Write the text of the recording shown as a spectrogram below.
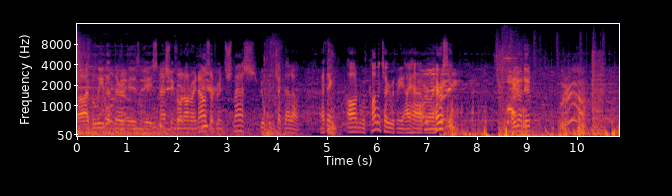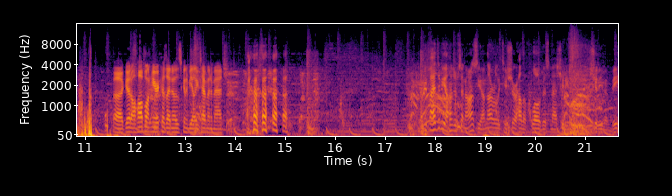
Uh, I believe that there is a Smash stream going on right now, so if you're into Smash, feel free to check that out. I think on with commentary with me, I have uh, Harrison. How you doing, dude? Uh, good, I'll hop on here because I know this is going to be like a 10 minute match. I mean, if I had to be 100% honest with you, I'm not really too sure how the flow of this match should even, should even be.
